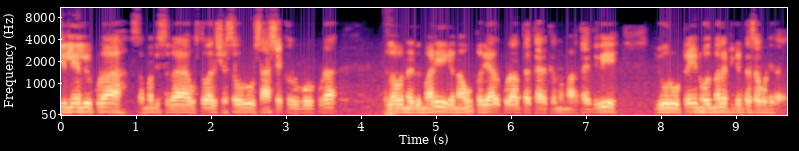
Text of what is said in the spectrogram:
ಜಿಲ್ಲೆಯಲ್ಲಿಯೂ ಕೂಡ ಸಂಬಂಧಿಸಿದ ಉಸ್ತುವಾರಿ ಸಚಿವರು ಶಾಸಕರುಗಳು ಕೂಡ ಎಲ್ಲವನ್ನ ಇದು ಮಾಡಿ ಈಗ ನಾವು ಪರಿಹಾರ ಕೊಡುವಂತ ಕಾರ್ಯಕ್ರಮ ಮಾಡ್ತಾ ಇದ್ದೀವಿ. ಇವರು ಟ್ರೈನ್ ಹೋದ್ಮೇಲೆ ಟಿಕೆಟ್ ಕೊಟ್ಟಿದ್ದಾರೆ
